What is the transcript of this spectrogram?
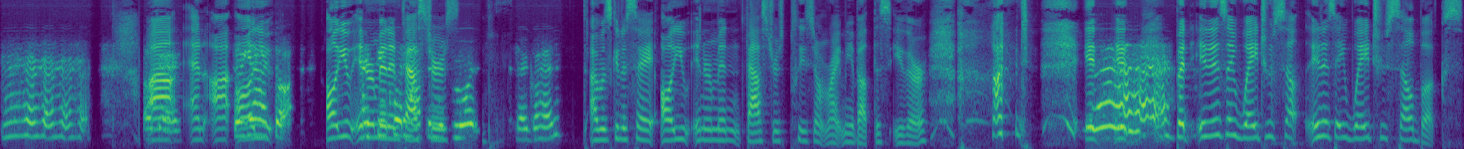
okay. Uh, and uh, so all yeah, you so all you intermittent what happened this fasters. mor- Can I go ahead? I was going to say, all you intermittent fasters, please don't write me about this either. it, it, but it is a way to sell. It is a way to sell books,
